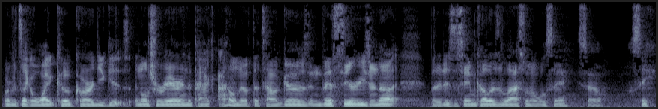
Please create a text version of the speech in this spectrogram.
where if it's like a white code card, you get an ultra rare in the pack. I don't know if that's how it goes in this series or not, but it is the same color as the last one, I will say. So we'll see.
